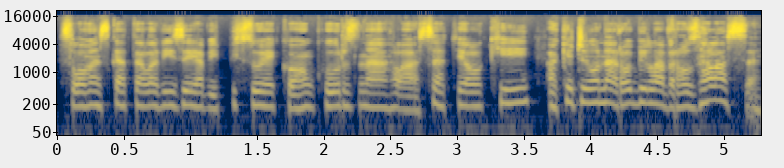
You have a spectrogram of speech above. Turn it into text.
slovenská televízia vypisuje konkurs na hlásateľky a keďže ona robila v rozhlase,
